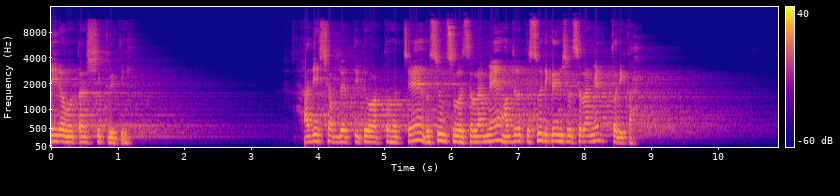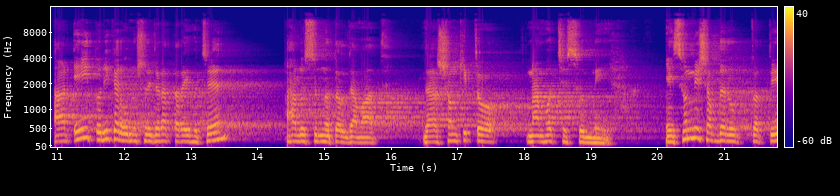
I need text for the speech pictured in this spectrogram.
নিরবতার স্বীকৃতি। হাদিস শব্দের তৃতীয় অর্থ হচ্ছে রসুল সাল্লাহ সাল্লামে হজরত রসুল করিম সাল্লামের তরিকা। আর এই তরিকার অনুসারী যারা, তারাই হচ্ছেন আহলুসুন্নতল জামাত। যার সংক্ষিপ্ত নাম হচ্ছে সুন্নি। এই সুন্নি শব্দের উৎপত্তি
